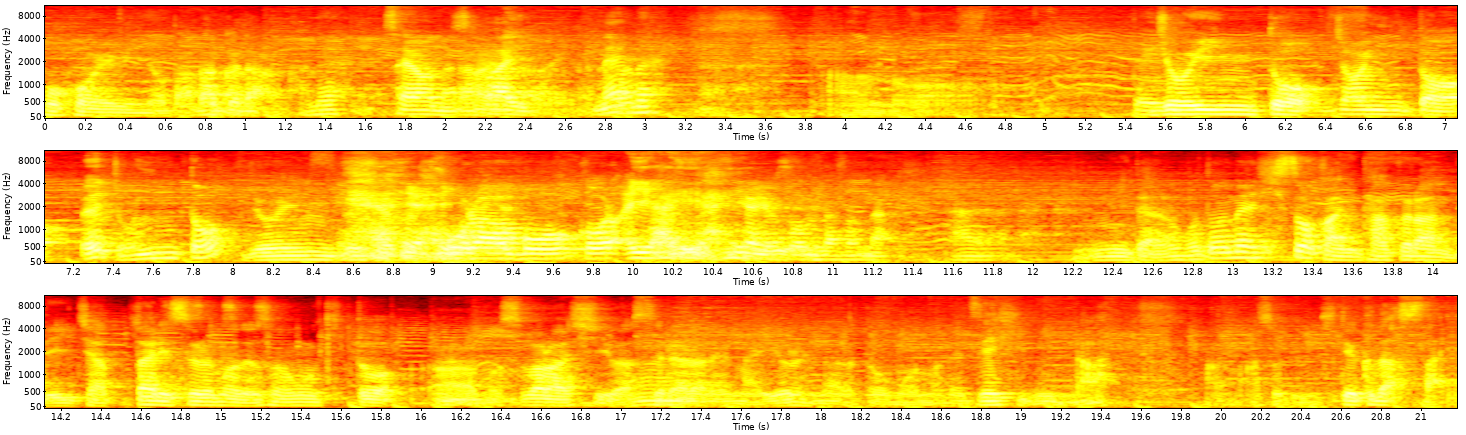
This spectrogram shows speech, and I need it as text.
微笑みの爆弾かね。さようならバイバイがね。あでのジョイント。ジョイント？えジョイント？ジョイント。コラボ。コラいやいやいやそんなそんな。あみたいなことをね密かに企んでいちゃったりするのでそれもきっとあの素晴らしい忘れられない夜になると思うので、ぜひみんなあの遊びに来てください。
